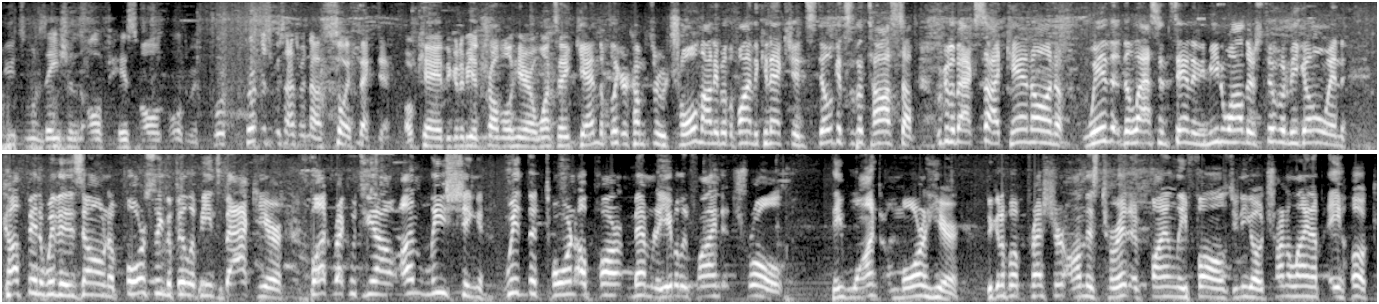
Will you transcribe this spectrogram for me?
utilization of his own ultimate. Purpose missiles right now is so effective. Okay, they're going to be in trouble here. Once again, the flicker comes through. Troll not able to find the connection. Still gets to the toss up. Look at the backside. Canon with the last insanity. Meanwhile, they're still going to be going. Cuffin with his own, forcing the Philippines back here. But Requitiano unleashing with the torn apart memory, able to find Troll. They want more here. They're going to put pressure on this turret. It finally falls. Unigo trying to line up a hook.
